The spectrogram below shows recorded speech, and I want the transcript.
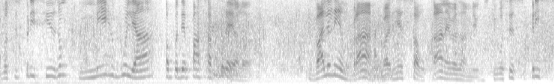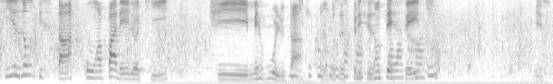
e vocês precisam mergulhar para poder passar por ela. Vale lembrar, vale ressaltar, né, meus amigos, que vocês precisam estar com um aparelho aqui de mergulho, tá? Então vocês precisam ter feito... Isso.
